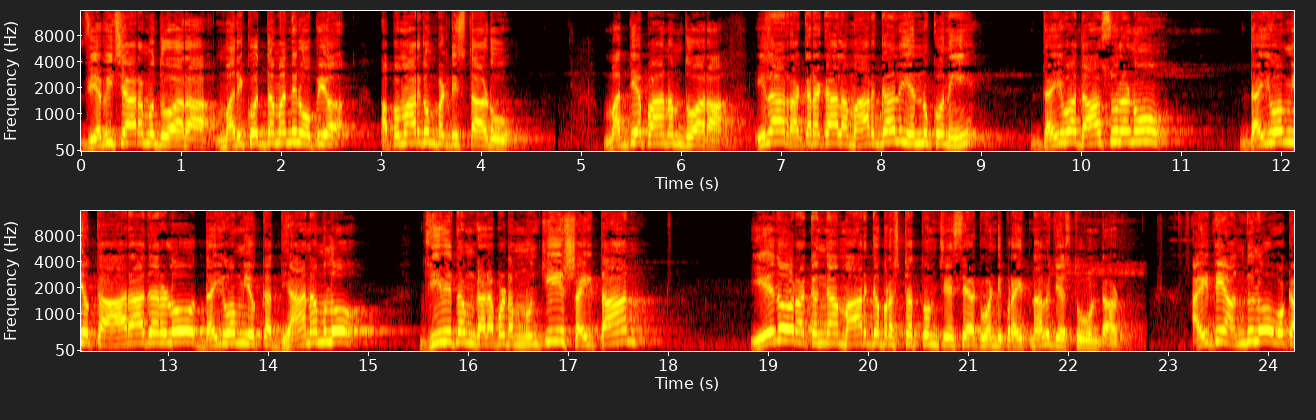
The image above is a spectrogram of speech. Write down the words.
వ్యభిచారము ద్వారా మరికొద్ది మందిని ఉపయో అపమార్గం పట్టిస్తాడు. మద్యపానం ద్వారా ఇలా రకరకాల మార్గాలు ఎన్నుకొని దైవదాసులను దైవం యొక్క ఆరాధనలో దైవం యొక్క ధ్యానంలో జీవితం గడపడం నుంచి శైతాన్ ఏదో రకంగా మార్గభ్రష్టత్వం చేసే అటువంటి ప్రయత్నాలు చేస్తూ ఉంటాడు. అయితే అందులో ఒక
